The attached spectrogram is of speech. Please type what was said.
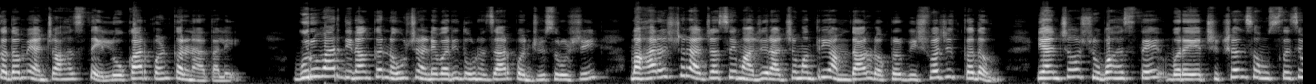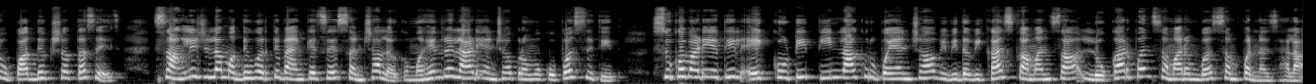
कदम यांच्या हस्ते लोकार्पण करण्यात आले. गुरुवार दिनांक नऊ जानेवारी दोन हजार पंचवीस रोजी महाराष्ट्र राज्याचे माजी राज्यमंत्री आमदार डॉक्टर विश्वजित कदम यांच्या शुभहस्ते वरयत शिक्षण संस्थेचे उपाध्यक्ष तसेच सांगली जिल्हा मध्यवर्ती बँकेचे संचालक महेंद्र लाड यांच्या प्रमुख उपस्थितीत सुखवाडी येथील एक कोटी तीन लाख रुपयांच्या विविध विकास कामांचा लोकार्पण समारंभ संपन्न झाला.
